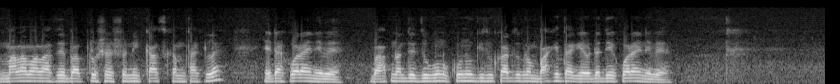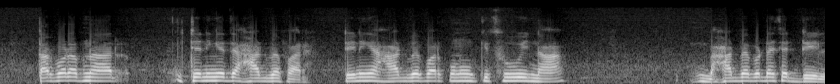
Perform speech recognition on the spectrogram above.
মালামাল আছে বা প্রশাসনিক কাজকাম থাকলে এটা করাই নেবে। বা আপনাদের যখন কোনো কিছু কার্যক্রম বাকি থাকে, ওটা দিয়ে করাই নেবে। তারপর আপনার ট্রেনিংয়ের যে হার্ড ব্যাপার ট্রেনিংয়ে হার্ড ব্যাপার কোনো কিছুই না। হার্ড ব্যাপারটা হচ্ছে ডিল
